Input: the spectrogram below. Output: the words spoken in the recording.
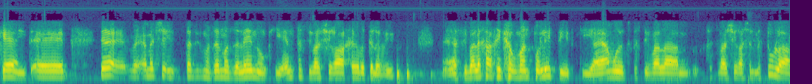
כן. אה, תראה, האמת שקצת התמזל מזלנו, כי אין פסטיבל שירה אחר בתל אביב. הסיבה לכך היא כמובן פוליטית, כי היה אמור להיות פסטיבל, פסטיבל שירה של מטולה,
